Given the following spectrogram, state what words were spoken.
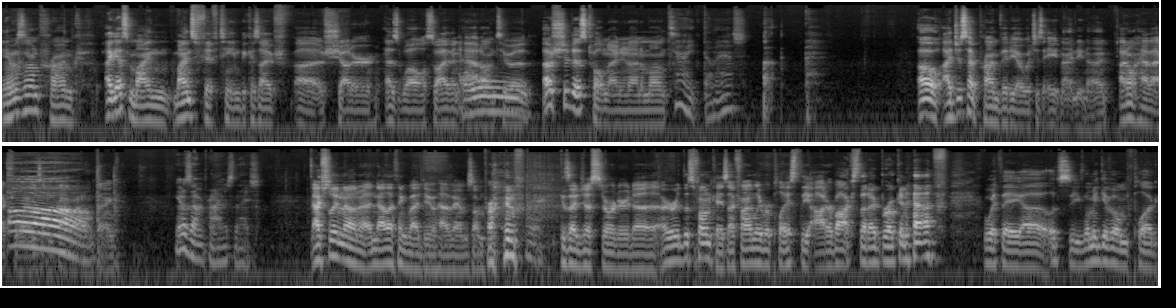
Amazon Prime. I guess mine mine's fifteen because I've uh, Shudder as well, so I have an add-on to it. Oh shit, it is twelve ninety nine a month. Yeah, you dumbass. Oh, I just have Prime Video, which is eight ninety nine. I don't have actual Amazon Prime. I don't think. Amazon Prime is nice. Actually, no, no. Now that I think about it, I do have Amazon Prime because I just ordered. Uh, I ordered this phone case. I finally replaced the OtterBox that I broke in half with a. Uh, let's see. Let me give them a plug.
